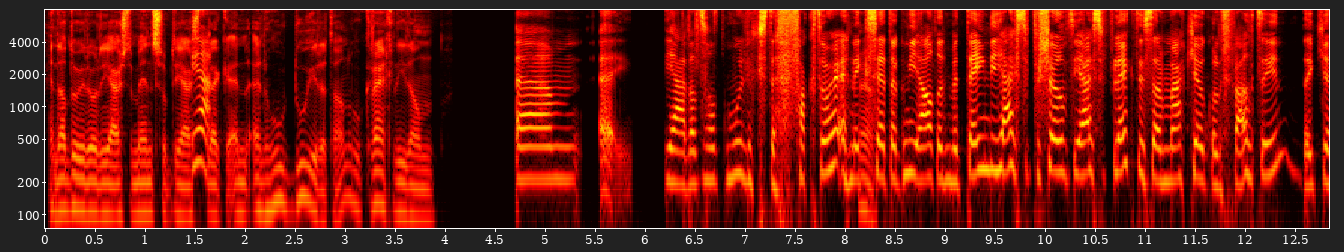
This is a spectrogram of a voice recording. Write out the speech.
En dat doe je door de juiste mensen op de juiste Ja. plekken. En, en hoe doe je dat dan? Hoe krijg je die dan? Ehm, eh, ja, dat is wel het moeilijkste factor. En ik Ja. zet ook niet altijd meteen de juiste persoon op de juiste plek. Dus daar maak je ook wel eens fouten in. Dat je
